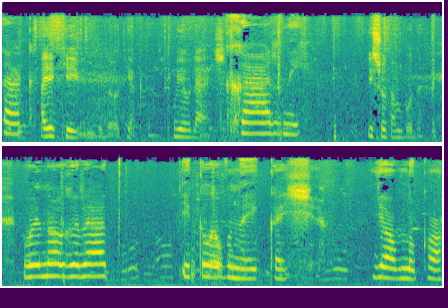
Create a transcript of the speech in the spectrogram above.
Так, А який він буде? От як ти уявляєш? гарний. І що там буде? Виноград і клубника ще. Яблука.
